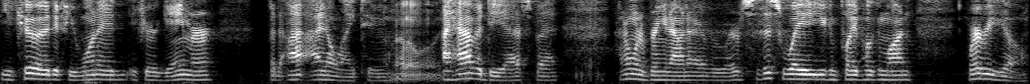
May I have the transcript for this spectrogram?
you could if you wanted, if you're a gamer, but I, I don't like to. I don't know. I have a DS, but I don't want to bring it out everywhere. So this way, you can play Pokemon wherever you go.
